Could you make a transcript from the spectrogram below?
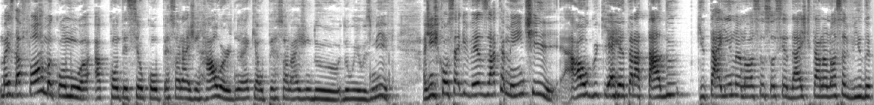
Mas da forma como aconteceu com o personagem Howard, né, que é o personagem do, do Will Smith, a gente consegue ver exatamente algo que é retratado que tá aí na nossa sociedade, que tá na nossa vida,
